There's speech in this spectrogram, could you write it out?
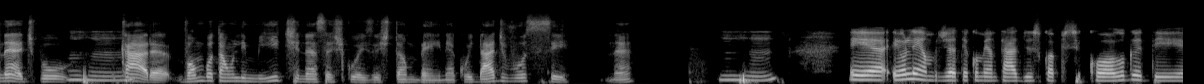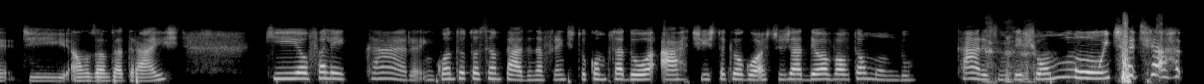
né? Tipo, uhum. cara, vamos botar um limite nessas coisas também, né? Cuidar de você, né? Uhum. É, eu lembro de já ter comentado isso com a psicóloga de, de há uns anos atrás, que eu falei, cara, enquanto eu tô sentada na frente do computador, a artista que eu gosto já deu a volta ao mundo. Cara, isso me deixou muito chateada.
